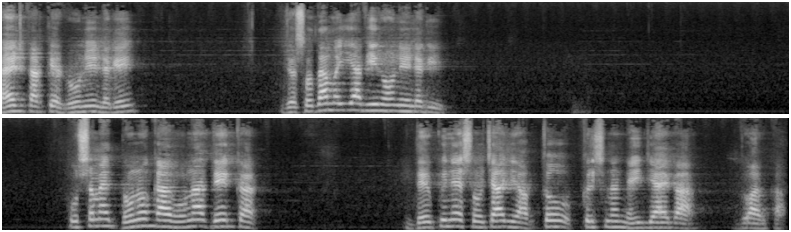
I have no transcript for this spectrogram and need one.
बैठ करके रोने लगे। जसोदा मैया भी रोने लगी। उस समय दोनों का रोना देखकर देवकी ने सोचा कि अब तो कृष्ण नहीं जाएगा द्वारका।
